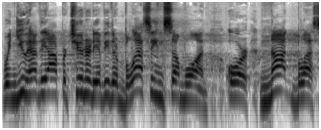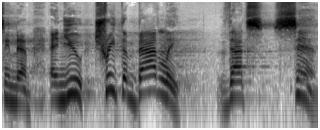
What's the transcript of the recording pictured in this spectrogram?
when you have the opportunity of either blessing someone or not blessing them and you treat them badly, that's sin.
